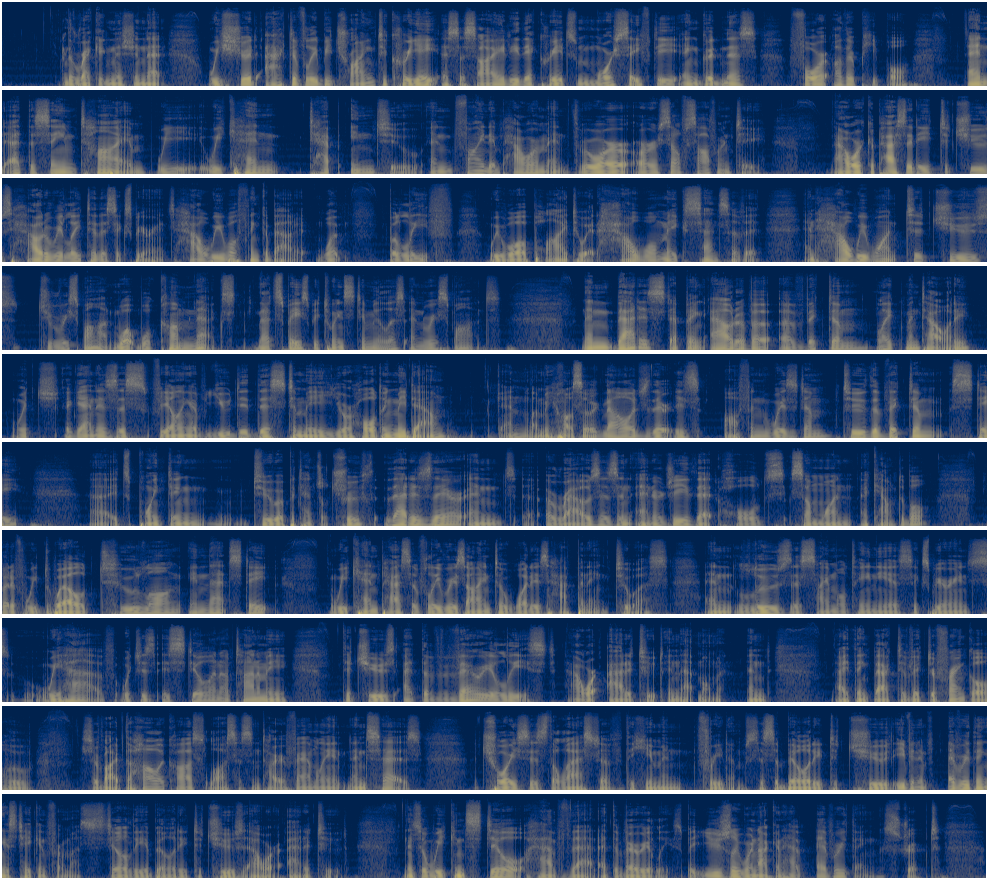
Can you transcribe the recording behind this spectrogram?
the recognition that we should actively be trying to create a society that creates more safety and goodness for other people and at the same time we we can tap into and find empowerment through our, our self-sovereignty our capacity to choose how to relate to this experience how we will think about it what belief we will apply to it how we'll make sense of it and how we want to choose to respond what will come next that space between stimulus and response. And that is stepping out of a, a victim like mentality which again is this feeling of you did this to me, you're holding me down. Again, let me also acknowledge there is often wisdom to the victim state. Uh, it's pointing to a potential truth that is there and arouses an energy that holds someone accountable. But if we dwell too long in that state, we can passively resign to what is happening to us and lose this simultaneous experience we have, which is, is still an autonomy to choose, at the very least, our attitude in that moment. And I think back to Viktor Frankl, who survived the Holocaust, lost his entire family, and, and says, choice is the last of the human freedoms. This ability to choose, even if everything is taken from us, still the ability to choose our attitude. And so we can still have that at the very least, but usually we're not going to have everything stripped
